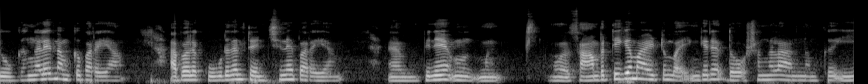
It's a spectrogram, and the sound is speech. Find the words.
രോഗങ്ങളെ നമുക്ക് പറയാം. അതുപോലെ കൂടുതൽ ടെൻഷനെ പറയാം. പിന്നെ സാമ്പത്തികമായിട്ടും ഭയങ്കര ദോഷങ്ങളാണ് നമുക്ക് ഈ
